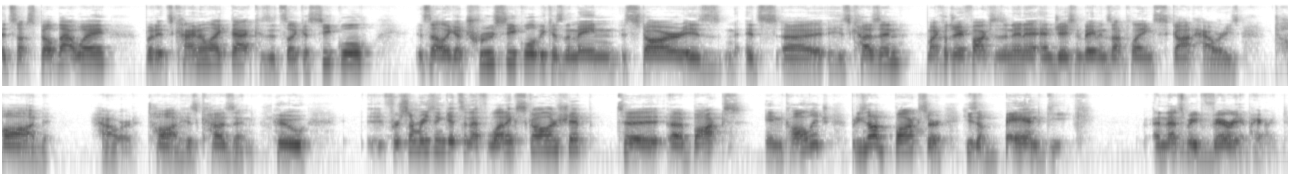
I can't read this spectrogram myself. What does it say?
it's not spelled that way, but it's kind of like that cuz it's like a sequel. It's not like a true sequel because the main star is it's uh, his cousin. Michael J. Fox isn't in it, and Jason Bateman's not playing Scott Howard. He's Todd Howard. Todd, his cousin, who for some reason gets an athletic scholarship to uh, box in college, but he's not a boxer. He's a band geek, and that's made very apparent.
